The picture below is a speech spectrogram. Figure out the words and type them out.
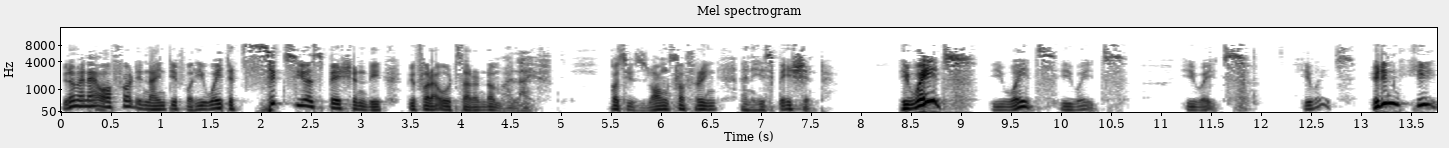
You know, when I offered in 94, He waited six years patiently before I would surrender my life. Because He's long suffering and He's patient. He waits. He waits. He waits. He waits. He waits. He didn't, he,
